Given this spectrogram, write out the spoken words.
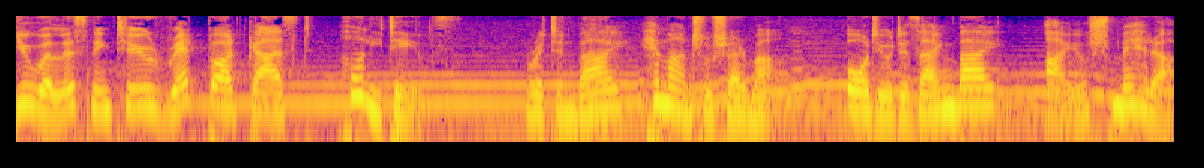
You are listening to red podcast holy tales written by Himanshu Sharma audio design by Ayush Mehra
